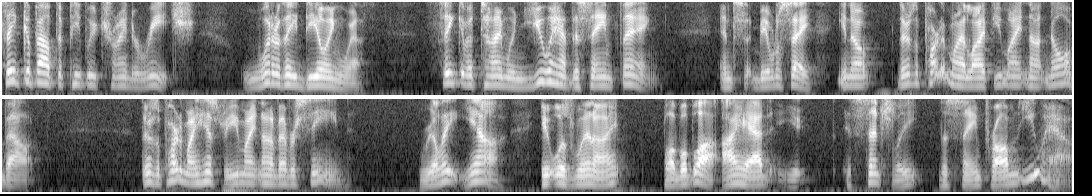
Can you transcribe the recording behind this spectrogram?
Think about the people you're trying to reach. What are they dealing with? Think of a time when you had the same thing and be able to say, you know, there's a part of my life you might not know about. There's a part of my history you might not have ever seen. Really? Yeah. It was when I, blah, blah, blah. I had essentially the same problem you have.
